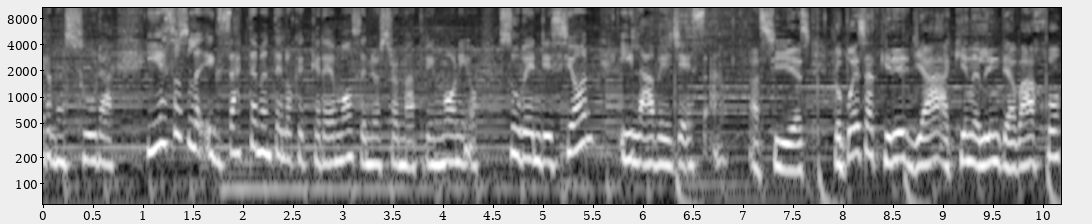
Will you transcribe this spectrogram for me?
hermosura. Y eso es exactamente lo que queremos en nuestro matrimonio, su bendición y la belleza. Así es, lo puedes adquirir ya aquí en el link de abajo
